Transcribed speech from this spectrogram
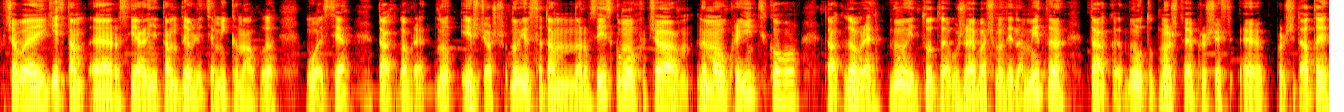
хоча б якісь там е, росіяни там дивляться мій канал. е, Ось. е. Так, добре. Ну і що ж? Ну і все там на російському, хоча нема українського. Так, добре. Ну і тут е, вже бачимо динаміт. Так, ну тут можете про щось е, прочитати.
